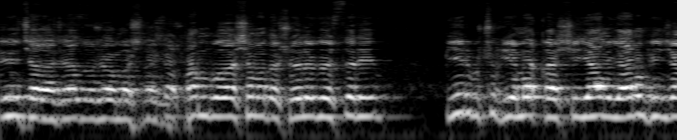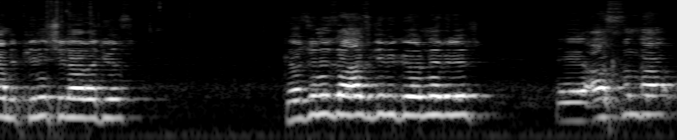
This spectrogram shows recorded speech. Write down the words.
pirinç alacağız ocağın başına. Arkadaşlar, tam bu aşamada şöyle göstereyim. Bir buçuk yemek kaşığı yani yarım fincan bir pirinç ilave ediyoruz. Gözünüze az gibi görünebilir. Ee, aslında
